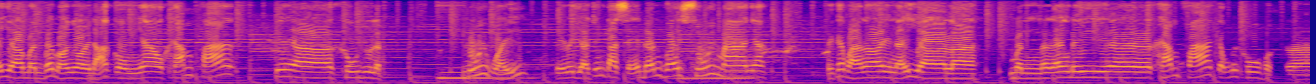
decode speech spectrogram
Nãy giờ mình với mọi người đã cùng nhau khám phá cái ờ, khu du lịch núi quỷ. Thì bây giờ chúng ta sẽ đến với suối ma nha. Thì các bạn ơi nãy giờ là mình đang đi ờ, khám phá trong cái khu vực ờ,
